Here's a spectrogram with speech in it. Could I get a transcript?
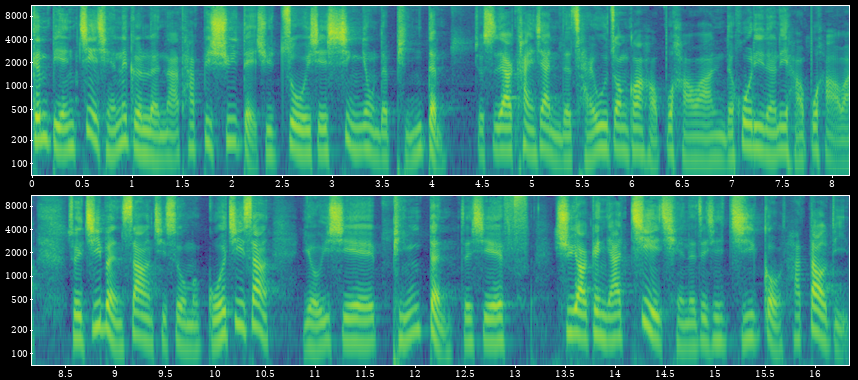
跟别人借钱那个人呢、啊，他必须得去做一些信用的平等，就是要看一下你的财务状况好不好啊，你的获利能力好不好啊。所以基本上，其实我们国际上有一些平等这些需要跟人家借钱的这些机构，它到底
